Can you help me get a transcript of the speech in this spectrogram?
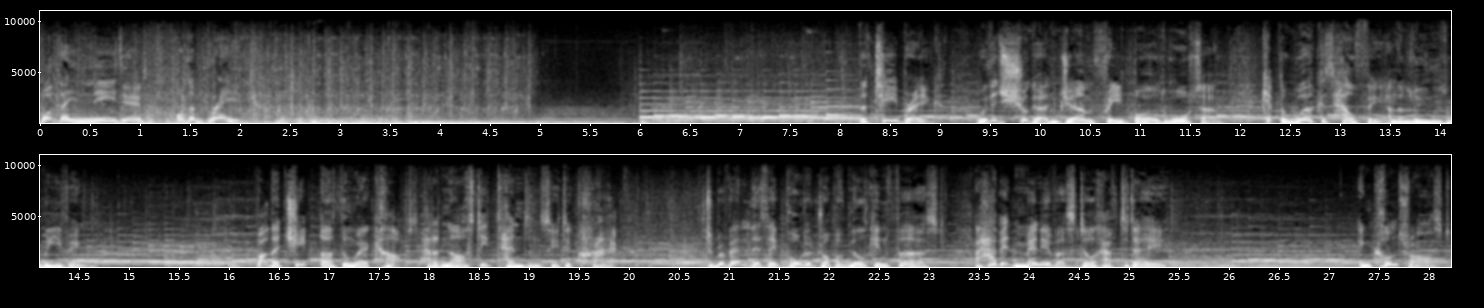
What they needed was a break. The tea break, with its sugar and germ-free boiled water, kept the workers healthy and the looms weaving. But their cheap earthenware cups had a nasty tendency to crack. To prevent this, they poured a drop of milk in first, a habit many of us still have today. In contrast,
